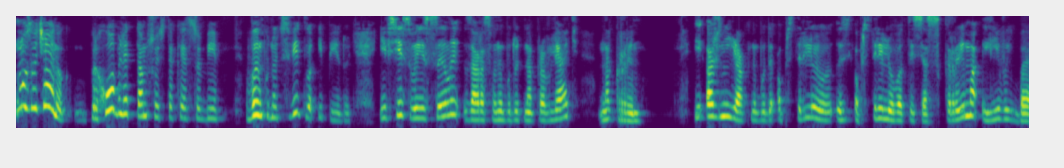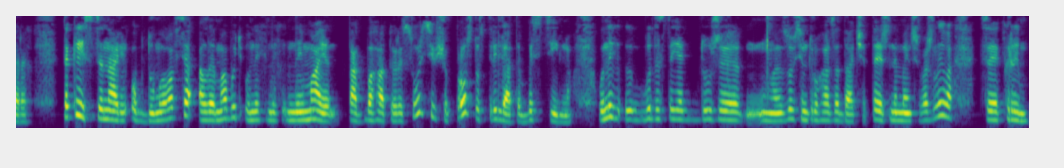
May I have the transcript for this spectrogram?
Ну, звичайно, прихоплять там щось таке собі, вимкнуть світло і підуть. І всі свої сили зараз вони будуть направляти на Крим. І аж ніяк не буде обстрілю- обстрілюватися з Крима лівий берег. Такий сценарій обдумувався, але, мабуть, у них немає так багато ресурсів, щоб просто стріляти безцільно. У них е, буде стояти дуже зовсім друга задача, теж не менш важлива це Крим.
